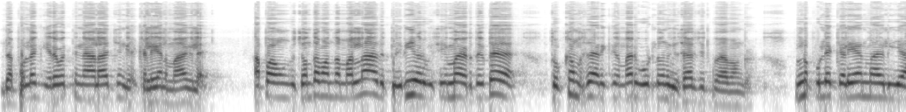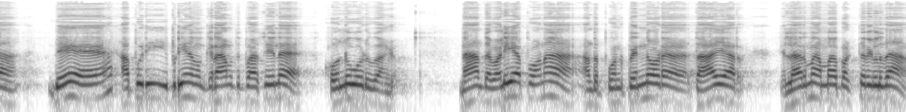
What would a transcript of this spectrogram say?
இந்த பிள்ளைக்கு இருபத்தி நாலாச்சுங்க கல்யாணம் ஆகல. அப்ப அவங்க சொந்த பந்தமெல்லாம் அது பெரிய ஒரு விஷயமா எடுத்துக்கிட்டு துக்கம் விசாரிக்கிற மாதிரி வீட்டுல வந்து விசாரிச்சுட்டு போவாங்க. இன்னும் பிள்ளை கல்யாணம் ஆகலையா? தே அப்படி இப்படி நம்ம கிராமத்து பாசையில கொண்டு ஓடுவாங்க. நான் அந்த வழியா போனா அந்த பொன் பெண்ணோட தாயார் எல்லாருமே அம்மா பக்தர்கள் தான்.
